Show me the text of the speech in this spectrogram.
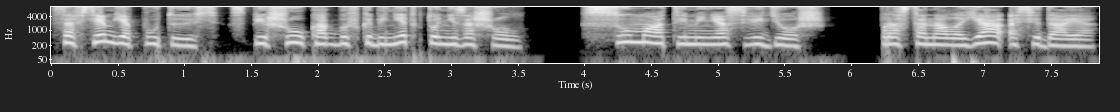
Совсем я путаюсь, спешу, как бы в кабинет кто не зашел». «С ума ты меня сведешь!» Простонала я, оседая.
